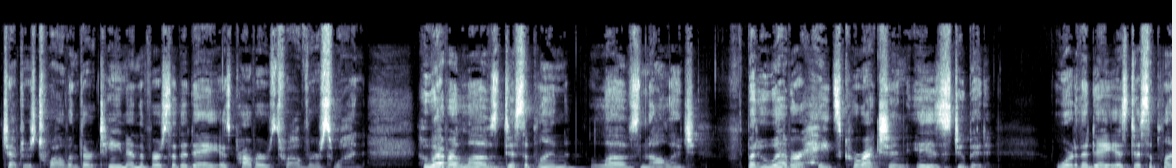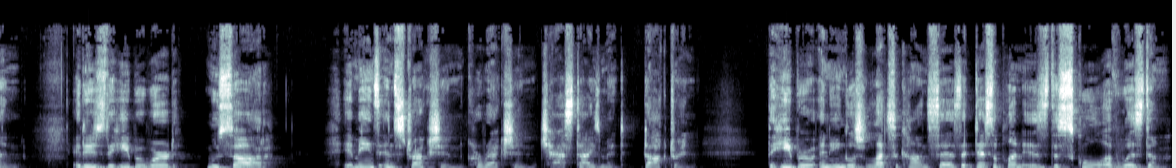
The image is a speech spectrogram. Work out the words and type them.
chapters 12 and 13, and the verse of the day is Proverbs 12, verse 1. Whoever loves discipline loves knowledge but whoever hates correction is stupid. Word of the day is discipline. It is the Hebrew word musar. It means instruction, correction, chastisement, doctrine. The Hebrew and English lexicon says that discipline is the school of wisdom.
